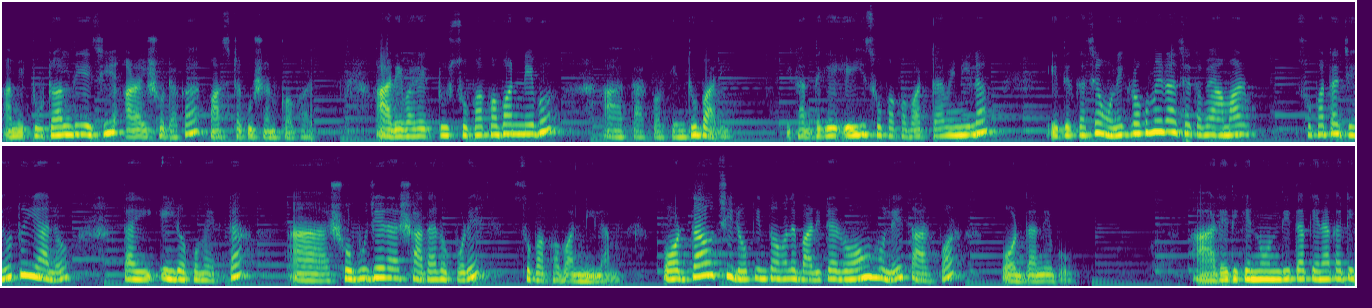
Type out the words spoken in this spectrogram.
আমি টোটাল দিয়েছি আড়াইশো টাকা, পাঁচটা কুশান কভার আর এবারে একটু সোফা কভার নেব, আর তারপর কিন্তু বাড়ি। এখান থেকে এই সোফা কভারটা আমি নিলাম। এদের কাছে অনেক রকমের আছে, তবে আমার সোফাটা যেহেতু ইয়ালো তাই এই রকম একটা সবুজের আর সাদার ওপরে সোফা কভার নিলাম। পর্দাও ছিল, কিন্তু আমাদের বাড়িটা রং হলে তারপর পর্দা নেব। আর এদিকে নন্দিতা কেনাকাটি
